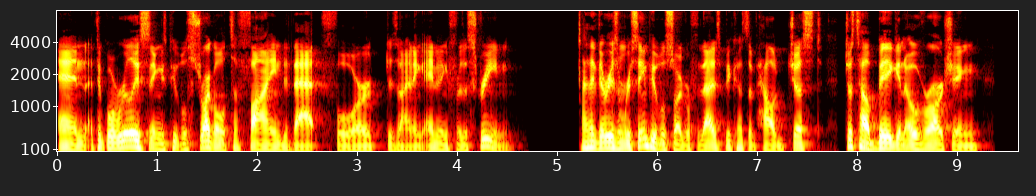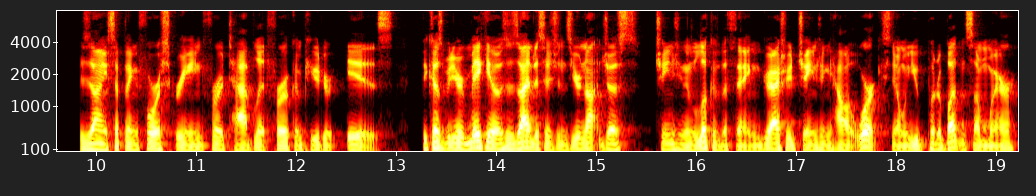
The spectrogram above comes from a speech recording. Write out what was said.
And I think what we're really seeing is people struggle to find that for designing anything for the screen. I think the reason we're seeing people struggle for that is because of how just just how big and overarching designing something for a screen, for a tablet, for a computer is. Because when you're making those design decisions, you're not just changing the look of the thing, you're actually changing how it works. You know, when you put a button somewhere,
